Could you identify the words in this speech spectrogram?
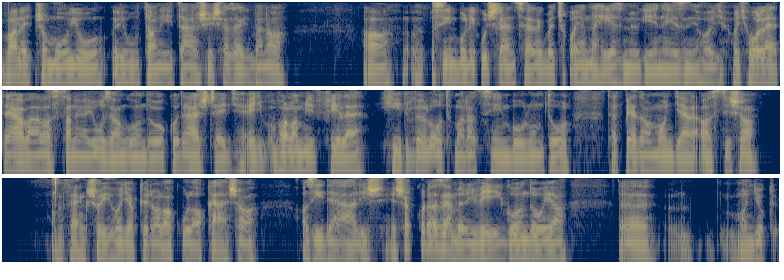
van egy csomó jó, jó tanítás is ezekben a, a szimbolikus rendszerekben, csak olyan nehéz mögé nézni, hogy, hogy hol lehet elválasztani a józan gondolkodást egy, egy valamiféle hitből ott maradt szimbólumtól. Tehát például mondja azt is a feng shui, hogy a kör alakú lakása az ideális. És akkor az ember így végig gondolja, mondjuk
